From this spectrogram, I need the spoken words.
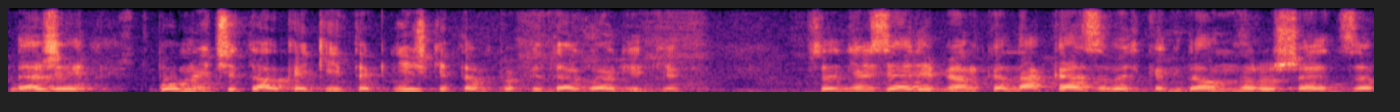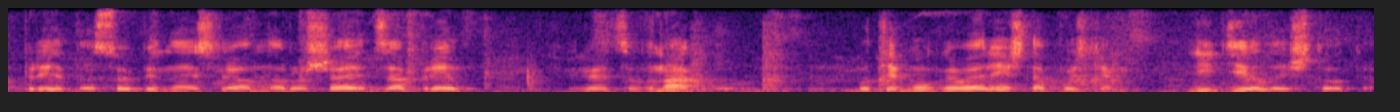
Даже, помню, читал какие-то книжки там по педагогике, что нельзя ребенка наказывать, когда он нарушает запрет. Особенно, если он нарушает запрет, как говорится, в наглую. Вот ему говоришь, допустим, не делай что-то.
